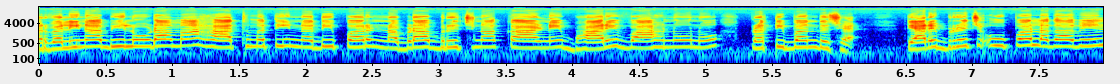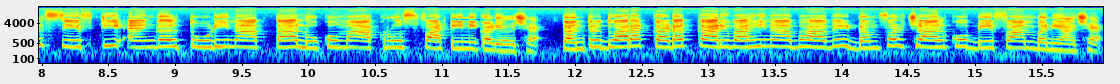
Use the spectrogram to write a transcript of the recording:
અરવલ્લીના ભિલોડામાં હાથમતી નદી પર નબળા બ્રિજના કારણે ભારે વાહનોનો પ્રતિબંધ છે. ત્યારે બ્રિજ ઉપર લગાવેલ સેફટી એંગલ તોડી નાખતા લોકોમાં આક્રોશ ફાટી નીકળ્યો છે. તંત્ર દ્વારા કડક કાર્યવાહીના અભાવે ડમ્ફર ચાલકો બેફામ બન્યા છે.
